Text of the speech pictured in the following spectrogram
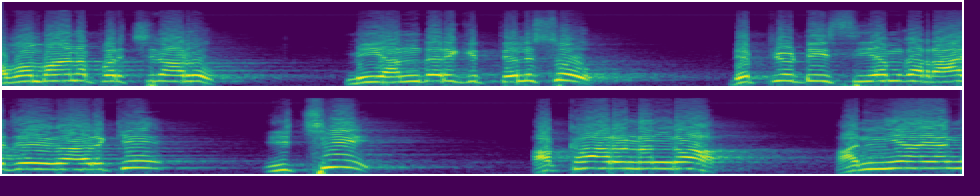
అవమానపరిచినారు. మీ అందరికీ తెలుసు డిప్యూటీ సీఎంగా రాజయ్య గారికి ఇచ్చి అకారణంగా అన్యాయంగా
